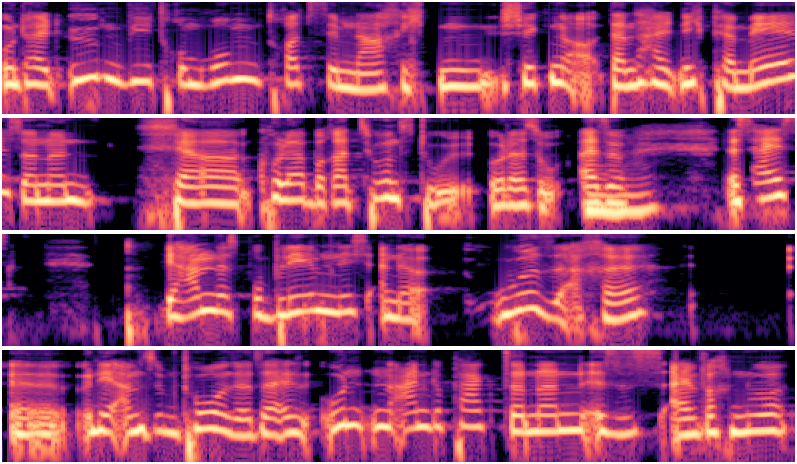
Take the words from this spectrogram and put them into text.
und halt irgendwie drumrum trotzdem Nachrichten schicken, dann halt nicht per Mail, sondern per Kollaborationstool oder so. Also mhm. das heißt, wir haben das Problem nicht an der Ursache, äh, nee, am Symptom sozusagen unten angepackt, sondern es ist einfach nur,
